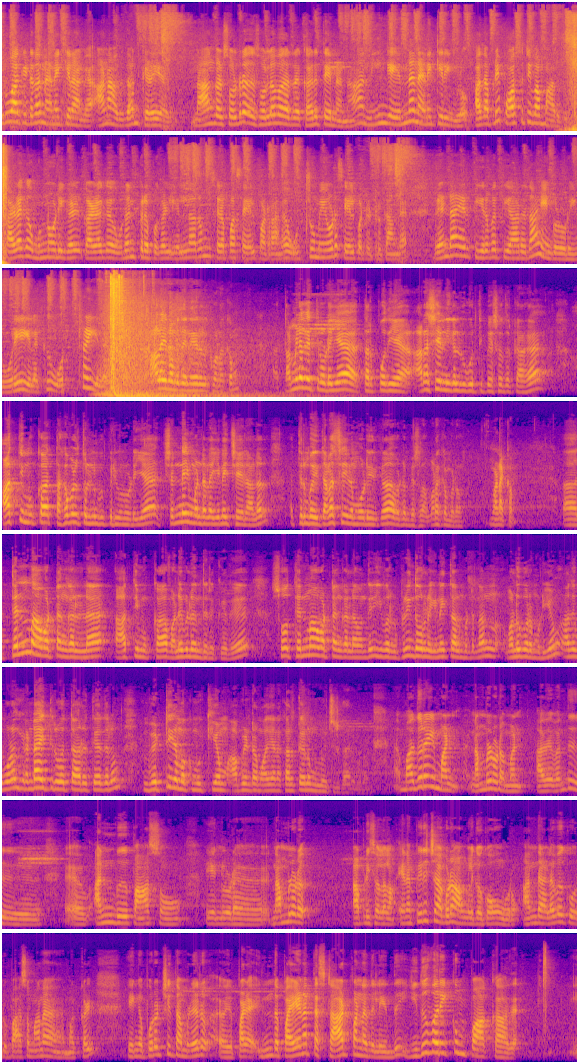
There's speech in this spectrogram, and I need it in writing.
உருவாக்கிட்டு தான் நினைக்கிறாங்க. ஆனால் அதுதான் கிடையாது. நாங்கள் சொல்கிற சொல்ல வர்ற கருத்து என்னன்னா நீங்கள் என்ன நினைக்கிறீங்களோ அது அப்படியே பாசிட்டிவாக மாறுது. கழக முன்னோடிகள் கழக உடன்பிறப்புகள் எல்லாரும் சிறப்பாக செயல்படுறாங்க. ஒற்றுமையோடு செயல்பட்டுட்டு இருக்காங்க. ரெண்டாயிரத்தி இருபத்தி ஆறு தான் எங்களுடைய ஒரே இலக்கு ஒற்றை இலக்கு. காலை நமது நேர்களுக்கு வணக்கம். தமிழகத்தினுடைய தற்போதைய அரசியல் நிகழ்வு குறித்து பேசுவதற்காக அதிமுக தகவல் தொழில்நுட்ப பிரிவினுடைய சென்னை மண்டல இணைச் செயலாளர் திருமதி தனஸ்ரீ நம்மோடு இருக்கிறார். அவரிடம் பேசலாம். வணக்கம் மேடம். வணக்கம். தென் மாவட்டங்களில் அதிமுக வலுவிழந்து இருக்குது ஸோ தென் மாவட்டங்களில் வந்து இவர் புரிந்தவர்களை இணைத்தால் மட்டும்தான் வலுப்பெற முடியும். அதுபோல் இரண்டாயிரத்தி இருபத்தாறு தேர்தலும் வெற்றி நமக்கு முக்கியம் அப்படின்ற மாதிரியான கருத்துக்களும் முன் வச்சிருக்காரு மதுரை மண் நம்மளோட மண். அது வந்து அன்பு பாசம் எங்களோட நம்மளோட அப்படி சொல்லலாம். ஏன்னா பிரித்தா கூட அவங்களுக்கு கோபம் வரும். அந்த அளவுக்கு ஒரு பாசமான மக்கள். எங்கள் புரட்சி தமிழர் ப இந்த பயணத்தை ஸ்டார்ட் பண்ணதுலேருந்து இதுவரைக்கும் பார்க்காத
